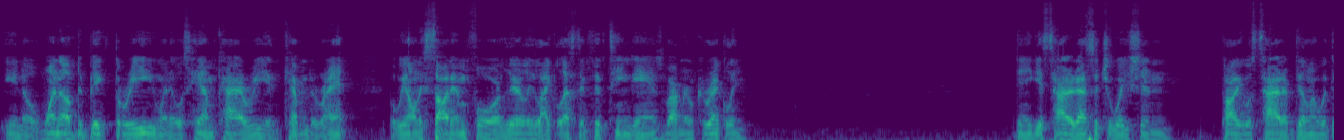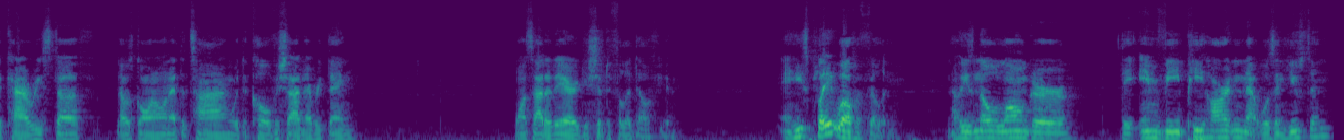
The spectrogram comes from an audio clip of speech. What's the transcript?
you know, one of the big three when it was him, Kyrie, and Kevin Durant. But we only saw them for literally like less than 15 games, if I remember correctly. Then he gets tired of that situation. Probably was tired of dealing with the Kyrie stuff that was going on at the time with the COVID shot and everything. Once out of there, gets shipped to Philadelphia. And he's played well for Philly. Now he's no longer the MVP Harden that was in Houston,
